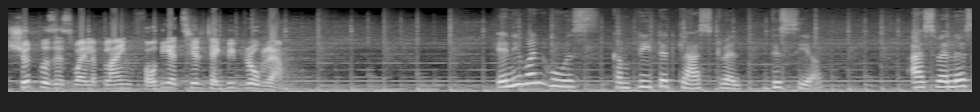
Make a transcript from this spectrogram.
should possess while applying for the HCL TechBee program? Anyone who has completed class 12th this year as well as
